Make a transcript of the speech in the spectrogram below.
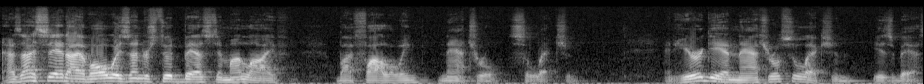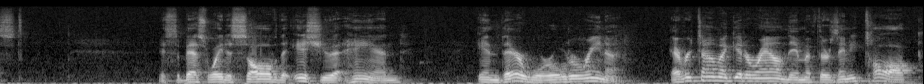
As I said, I have always understood best in my life by following natural selection. And here again, natural selection is best. It's the best way to solve the issue at hand in their world arena. Every time I get around them, if there's any talk,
